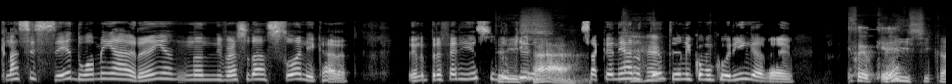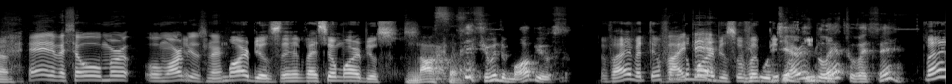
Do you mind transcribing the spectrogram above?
classe C do Homem-Aranha no universo da Sony, cara. Ele prefere isso do Triste. que Ah, sacanearam tanto ele como Coringa, velho. Foi o quê? Triste, cara. É, ele vai ser o, Mor o Morbius, né? Morbius, é, vai ser o Morbius. Nossa. Tem filme do Mobius? Vai, vai ter o filme Vai do ter. Morbius, o vampiro. O Jared vivo. Leto vai ser? Vai.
